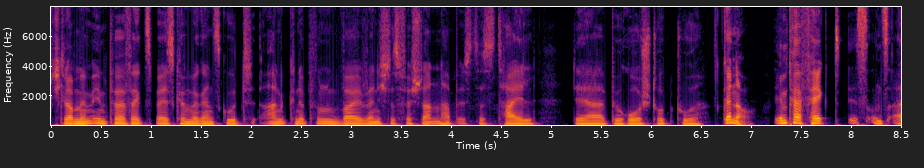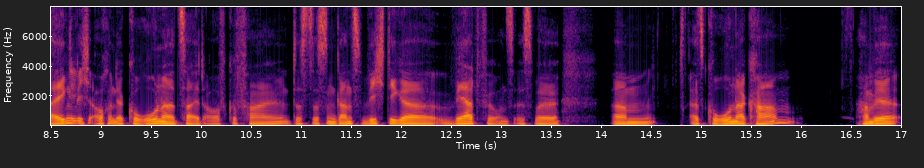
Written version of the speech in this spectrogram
Ich glaube, mit dem Imperfect Space können wir ganz gut anknüpfen, weil, wenn ich das verstanden habe, ist das Teil der Bürostruktur. Genau. Imperfekt ist uns eigentlich auch in der Corona-Zeit aufgefallen, dass das ein ganz wichtiger Wert für uns ist, weil ähm, als Corona kam, haben wir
